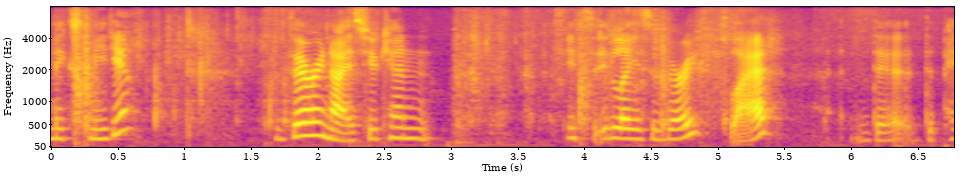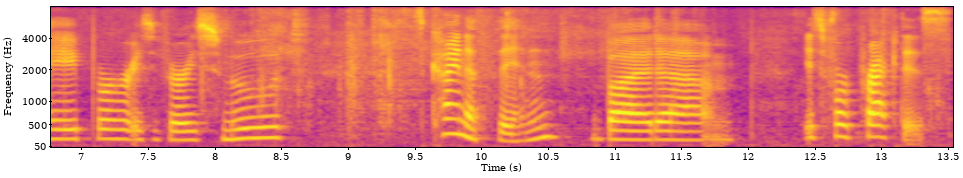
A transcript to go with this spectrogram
mixed media. Very nice. You can, it's, it lays very flat. The, the paper is very smooth. It's kind of thin, but um, it's for practice.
